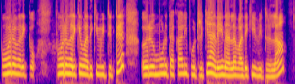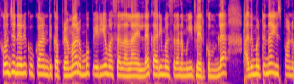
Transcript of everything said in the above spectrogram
போகிற வரைக்கும் போகிற வரைக்கும் வதக்கி விட்டுட்டு, ஒரு மூணு தக்காளி போட்டிருக்கேன். அதையும் நல்லா வதக்கி விட்டுடலாம் கொஞ்ச நேரம் குக் அப்புறமா ரொம்ப பெரிய மசாலாலாம் இல்லை கறி மசாலா நம்ம வீட்டில் இருக்கும்ல, அது மட்டும்தான் யூஸ் பண்ண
